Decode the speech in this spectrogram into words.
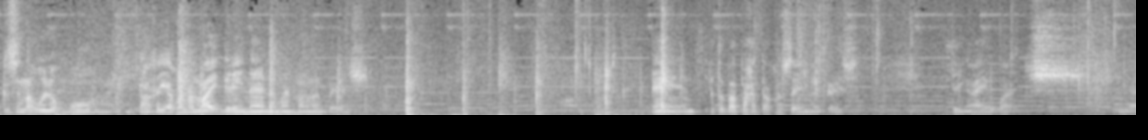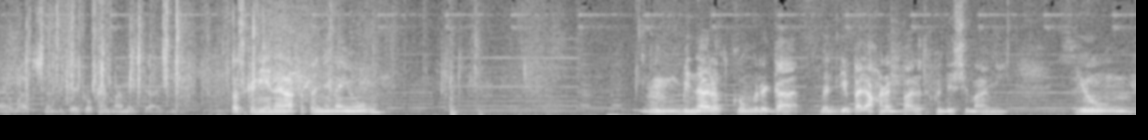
kasi na ulo ko, takay ako ng migraine na naman mga besh. And, ito papakita ko sa inyo guys. Ito yung iWatch. Yung iWatch na bigay ko kay mami daddy. Tapos kanina nakita niyo na yung mm, binarot kong rega. Hindi pala ako nagbalot, kundi si mami. Yung...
